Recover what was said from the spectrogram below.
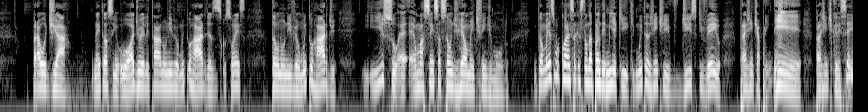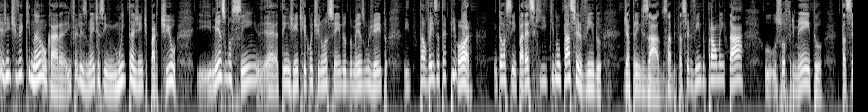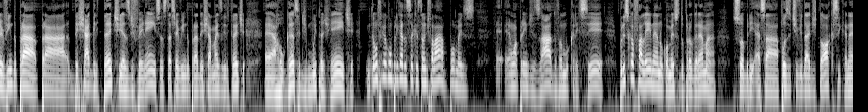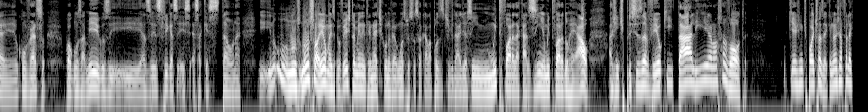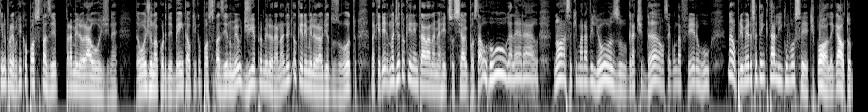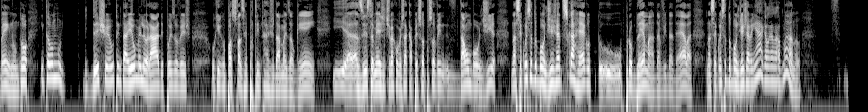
para odiar. Né? Então assim, o ódio ele tá num nível muito hard, as discussões estão num nível muito hard. E isso é, é uma sensação de realmente fim de mundo. Então, mesmo com essa questão da pandemia que, que muita gente diz que veio pra gente aprender, pra gente crescer, e a gente vê que não, cara. Infelizmente, assim, muita gente partiu e, e mesmo assim é, tem gente que continua sendo do mesmo jeito e talvez até pior. Então, assim, parece que, que não tá servindo de aprendizado, sabe? Tá servindo para aumentar o, o, sofrimento, tá servindo para deixar gritante as diferenças, tá servindo para deixar mais gritante é, a arrogância de muita gente. Então fica complicado essa questão de falar, ah, pô, mas é, é, um aprendizado, vamos crescer. Por isso que eu falei, né, no começo do programa sobre essa positividade tóxica, né? Eu converso com alguns amigos e, e às vezes fica essa questão, né? E, e não, não, não, só eu, mas eu vejo também na internet quando vê algumas pessoas com aquela positividade assim, muito fora da casinha, muito fora do real, a gente precisa ver o que tá ali à nossa volta o que a gente pode fazer. Que eu já falei aqui no programa, o que, que eu posso fazer para melhorar hoje, né? Então hoje eu não acordei bem, tá? O que, que eu posso fazer no meu dia para melhorar? Não adianta eu querer melhorar o dia dos outros, não, querer, não adianta eu querer entrar lá na minha rede social e postar, uhul, galera, nossa, que maravilhoso, gratidão, segunda-feira, uhul. Não, primeiro você tem que estar tá ali com você, tipo, ó, legal, tô bem, não tô? Então não deixa eu tentar eu melhorar, depois eu vejo o que, que eu posso fazer para tentar ajudar mais alguém. E eh, às vezes também a gente vai conversar com a pessoa, a pessoa vem dar um bom dia. Na sequência do bom dia já descarrega o, o, o problema da vida dela. Na sequência do bom dia já vem, ah, aquela mano,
